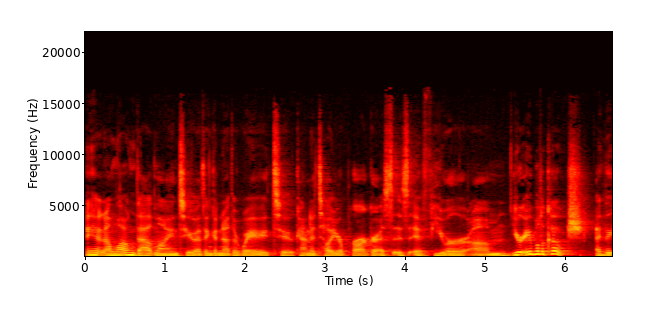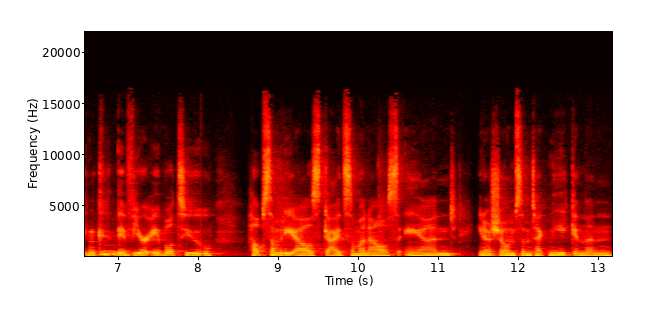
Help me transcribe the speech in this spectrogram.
And along that line too, I think another way to kind of tell your progress is if you're um, you're able to coach. I think if you're able to help somebody else, guide someone else, and you know show them some technique, and then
